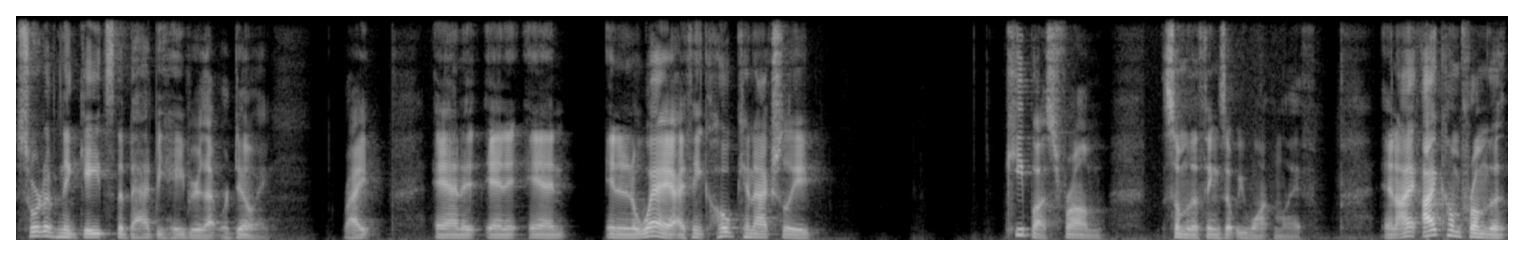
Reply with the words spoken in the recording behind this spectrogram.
sort of negates the bad behavior that we're doing, right? And it and it and and in a way, I think hope can actually keep us from some of the things that we want in life. And I, I come from the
